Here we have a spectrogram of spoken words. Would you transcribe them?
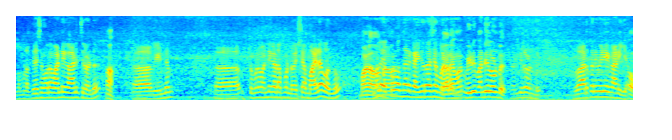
നമ്മൾ അത്യാവശ്യം കുറേ വണ്ടി കാണിച്ചിട്ടുണ്ട്. വീണ്ടും ഇഷ്ടപ്പെടുന്ന വണ്ടി കിടപ്പുണ്ട്. പക്ഷേ മഴ വന്നു. മഴ എപ്പോഴും വന്നാലും കഴിഞ്ഞ പ്രാവശ്യം വണ്ടിയിലുണ്ട് വണ്ടിയിലുണ്ട് അപ്പോൾ അടുത്തൊരു വീഡിയോ കാണിക്കാം. ഓ.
